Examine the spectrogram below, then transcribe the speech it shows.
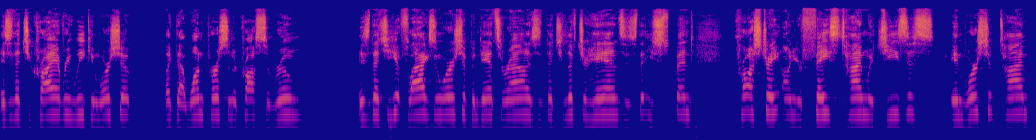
Is it that you cry every week in worship, like that one person across the room? Is it that you get flags in worship and dance around? Is it that you lift your hands? Is it that you spend prostrate on your face time with Jesus in worship time?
